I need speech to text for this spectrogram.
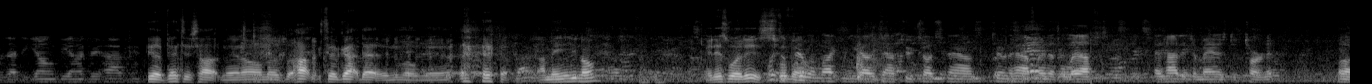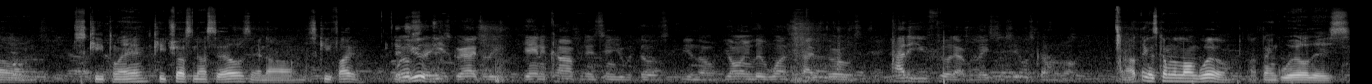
Was that the young DeAndre Hopkins? Yeah, vintage Hop, man. I don't know if Hop still got that anymore, man. I mean, you know, it is what it is. What's it Football. feeling like when you got down two touchdowns, two and a half minutes left, and how did you manage to turn it? Um, just keep playing, keep trusting ourselves, and um, just keep fighting. Will you say he's gradually gaining confidence in you with those, you know, you only live once type throws. How do you feel that relationship is coming along? I think it's coming along well. I think Will is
